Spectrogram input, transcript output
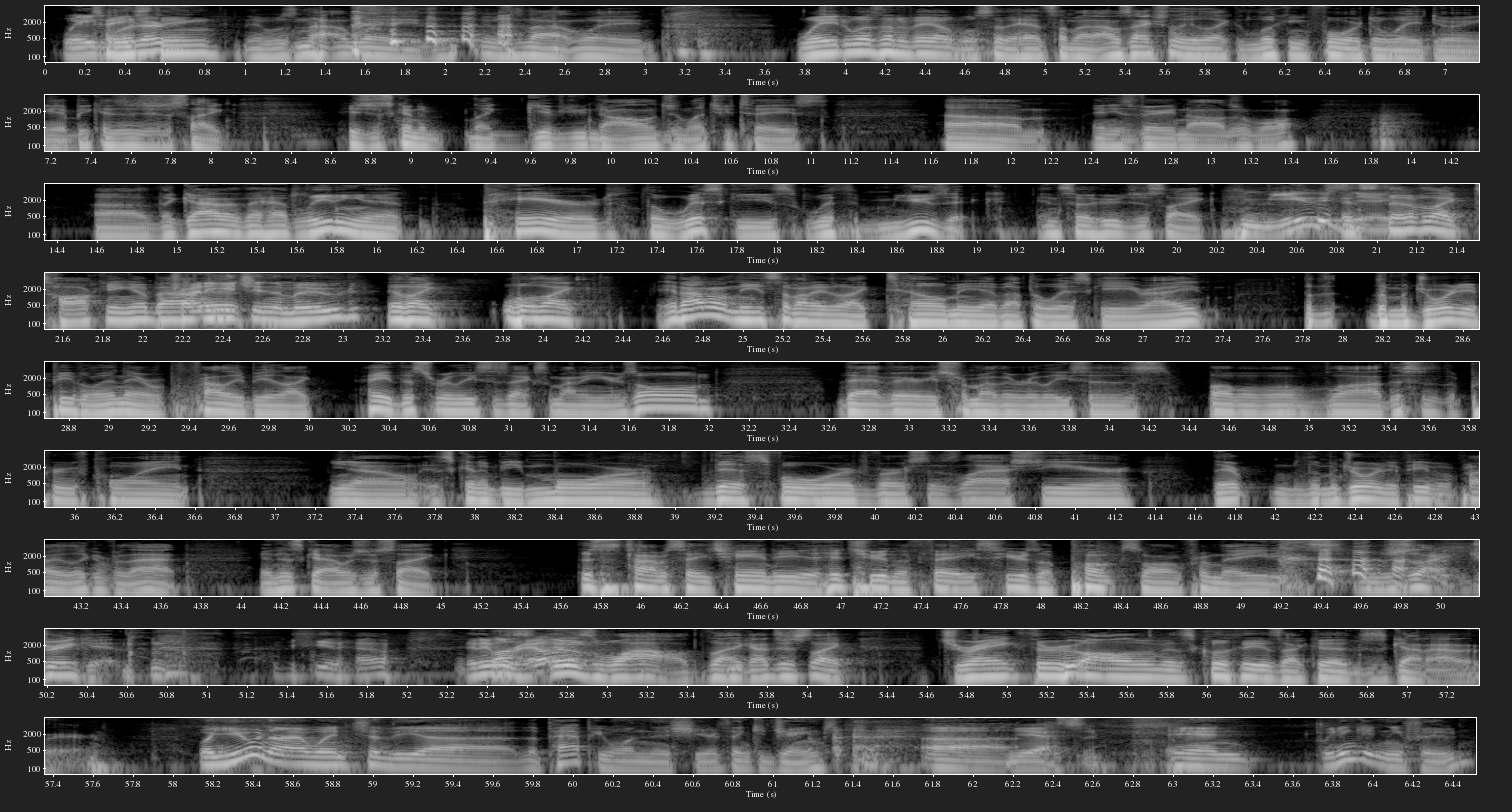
Wade Woodard. tasting. It was not Wade. it was not Wade. Wade wasn't available, so they had somebody. I was actually like looking forward to Wade doing it because it's just like he's just gonna like give you knowledge and let you taste, um, and he's very knowledgeable. Uh, the guy that they had leading it paired the whiskeys with music, and so he was just like Music. instead of like talking about Trying to it, get you in the mood. and like, well, like, and I don't need somebody to like tell me about the whiskey, right? But th- the majority of people in there will probably be like, hey, this release is X amount of years old. That varies from other releases, blah, blah, blah, blah, blah. This is the proof point. You know, it's going to be more this forward versus last year. They're, the majority of people are probably looking for that. And this guy was just like, this is Thomas H. Handy. It hits you in the face. Here's a punk song from the 80s. I'm just like, drink it. you know? And it was it was wild. Like I just like drank through all of them as quickly as I could and just got out of there. Well, you and I went to the uh, the Pappy one this year. Thank you, James. yes. and we didn't get any food.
